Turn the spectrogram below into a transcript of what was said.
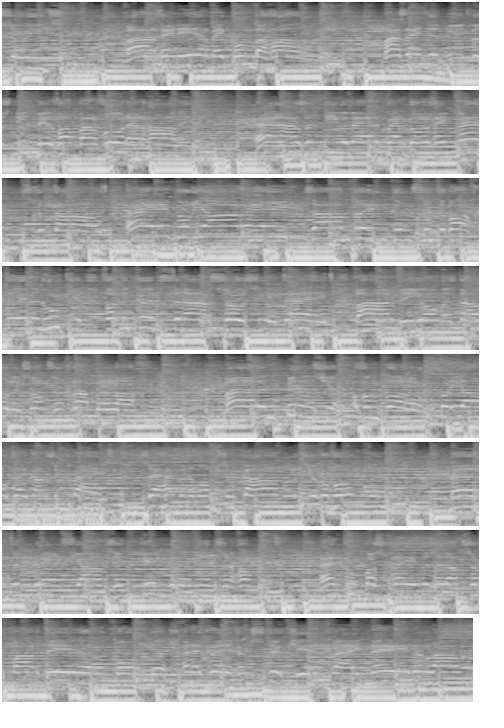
zoiets. Waar geen eer mee kon behalen. Maar zijn debuut was niet meer vatbaar voor herhaling. En aan zijn nieuwe werk werd door geen mens getaald. Hij heeft nog jaren eenzaam drinkend zitten wachten in een hoekje van de kunstenaarssociëteit. Waar de jongens nauwelijks om zijn grappen lachen. Maar een pilsje of een borrel kon hij altijd aan ze kwijt. Ze hebben hem op zijn kamertje gevonden. Met een briefje aan zijn kinderen in zijn hand. En toen pas schreven ze dat ze waarderen konden. En hij kreeg een stukje in vrij Nederland.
